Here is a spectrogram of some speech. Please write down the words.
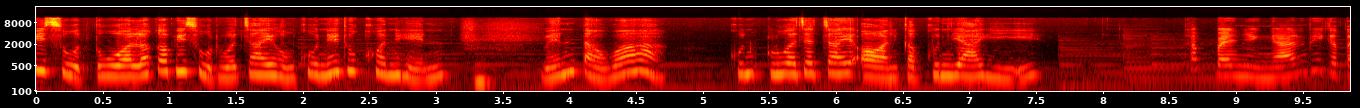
พิสูจน์ตัวแล้วก็พิสูจน์หัวใจของคุณให้ทุกคนเห็น เว้นแต่ว่า คุณกลัวจะใจอ่อนกับคุณยาหยีถถ้าเป็นอย่างนั้นพี่กระแต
